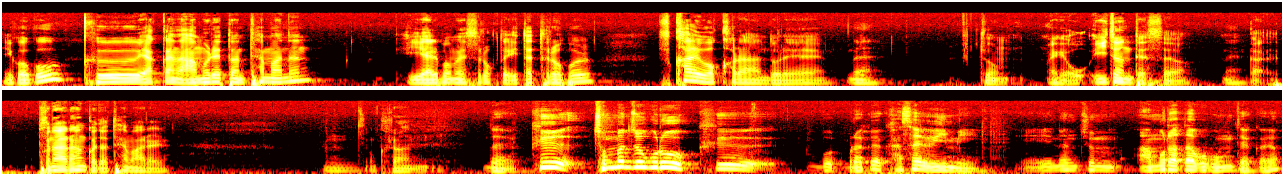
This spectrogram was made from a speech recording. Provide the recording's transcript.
이거고 그 약간 암울했던 테마는 이 앨범에 수록돼 이따 들어볼 스카이워커라는 노래에 네. 좀 이렇게 오- 이전됐어요. 네. 그러니까 분할한 거죠 테마를. 음. 좀 그런 네, 그 전반적으로 그 뭐, 뭐랄까요 가사의 의미는 좀 암울하다고 보면 될까요?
